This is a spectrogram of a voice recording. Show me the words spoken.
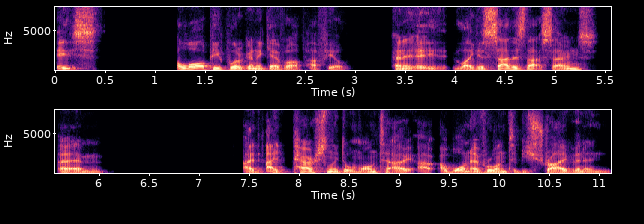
it's, a lot of people are going to give up, I feel and it, it, like as sad as that sounds, um, I, I personally don't want it. I, I, I want everyone to be striving and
